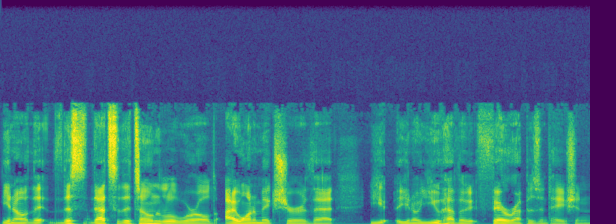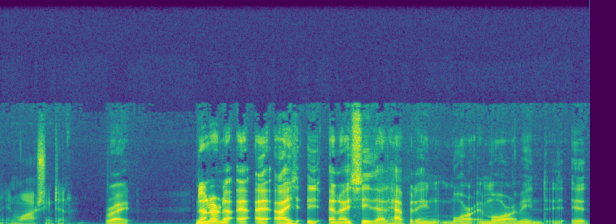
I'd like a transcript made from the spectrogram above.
you know, this that's its own little world. I want to make sure that you you know you have a fair representation in Washington. Right. No, no, no. I, I, I- and I see that happening more and more. I mean, it,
